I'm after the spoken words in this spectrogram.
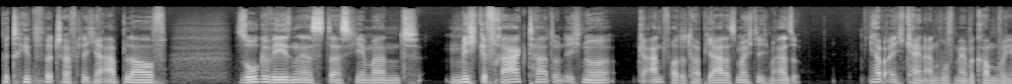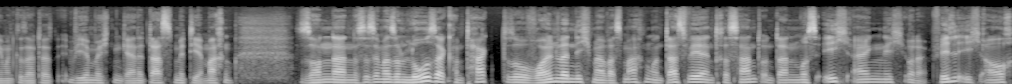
betriebswirtschaftlicher Ablauf so gewesen ist, dass jemand mich gefragt hat und ich nur geantwortet habe, ja, das möchte ich mal. Also ich habe eigentlich keinen Anruf mehr bekommen, wo jemand gesagt hat, wir möchten gerne das mit dir machen, sondern es ist immer so ein loser Kontakt, so wollen wir nicht mal was machen und das wäre interessant und dann muss ich eigentlich oder will ich auch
